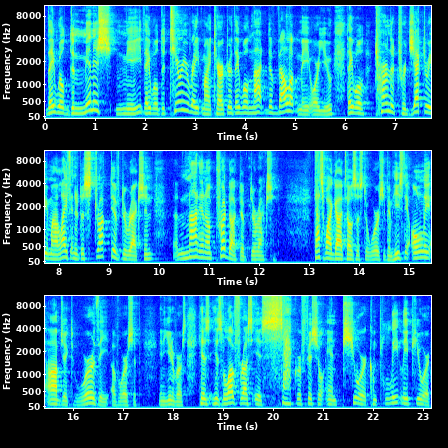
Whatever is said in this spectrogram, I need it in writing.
they will diminish me. They will deteriorate my character. They will not develop me or you. They will turn the trajectory of my life in a destructive direction, not in a productive direction. That's why God tells us to worship him. He's the only object worthy of worship in the universe. His, his love for us is sacrificial and pure, completely pure.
